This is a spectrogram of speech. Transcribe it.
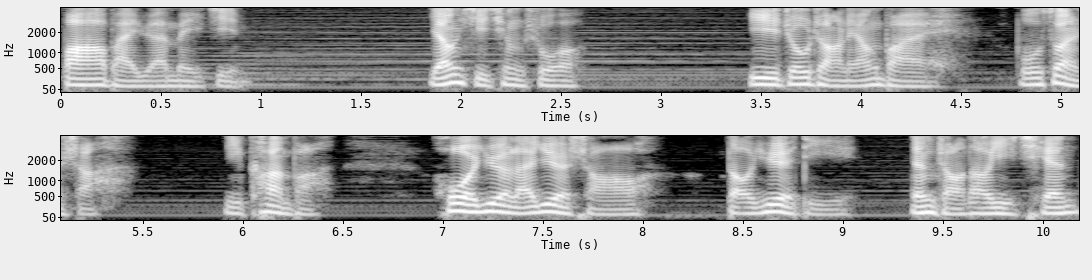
八百元每斤。杨喜庆说：“一周涨两百不算啥，你看吧，货越来越少，到月底能涨到一千。”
